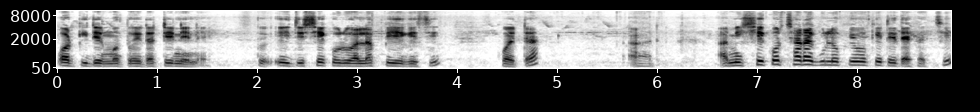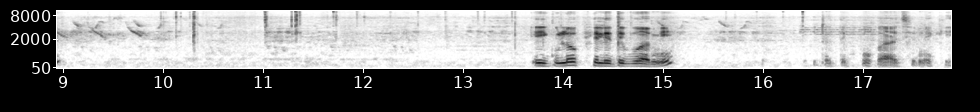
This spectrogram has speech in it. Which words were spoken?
অর্কিডের মতো এটা টেনে নেয়। তো এই যে শেকড়ওয়ালা পেয়ে গেছি কয়টা। আর আমি শেকড় ছাড়াগুলোকেও কেটে দেখাচ্ছি। এইগুলো ফেলে দেব আমি। এটাতে পোকা আছে নাকি?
